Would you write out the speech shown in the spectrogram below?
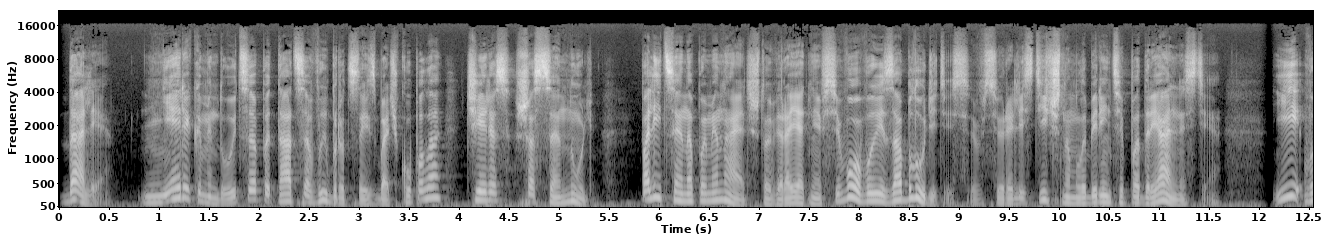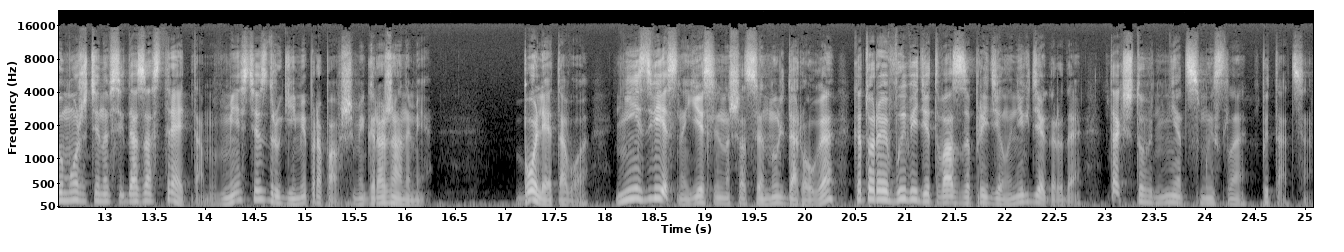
Далее. Не рекомендуется пытаться выбраться из бачкупола через шоссе 0, Полиция напоминает, что вероятнее всего вы заблудитесь в сюрреалистичном лабиринте под реальности, и вы можете навсегда застрять там вместе с другими пропавшими горожанами. Более того, неизвестно, есть ли на шоссе нуль дорога, которая выведет вас за пределы нигде города, так что нет смысла пытаться.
